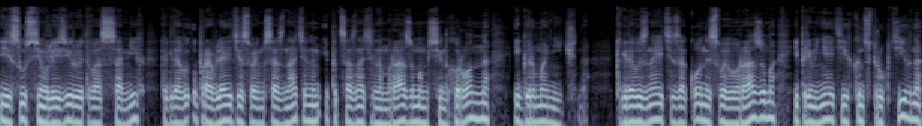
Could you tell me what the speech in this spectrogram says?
Иисус символизирует вас самих, когда вы управляете своим сознательным и подсознательным разумом синхронно и гармонично, Когда вы знаете законы своего разума и применяете их конструктивно,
